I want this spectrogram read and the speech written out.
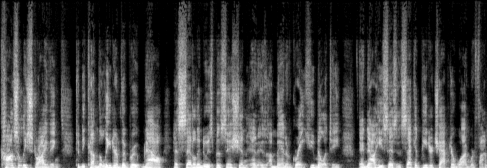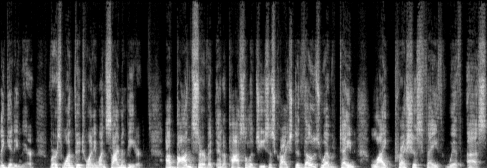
constantly striving to become the leader of the group. Now has settled into his position and is a man of great humility. And now he says in Second Peter chapter one, we're finally getting there, verse one through twenty-one. Simon Peter a bondservant and apostle of Jesus Christ to those who have obtained like precious faith with us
